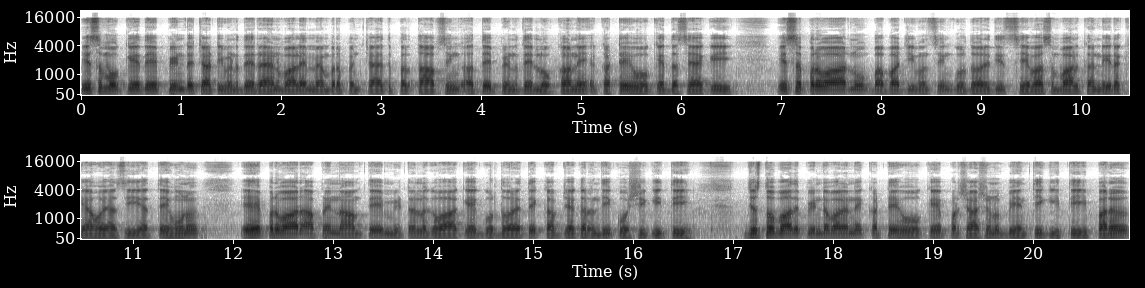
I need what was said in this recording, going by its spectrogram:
ਇਸ ਮੌਕੇ ਦੇ ਪਿੰਡ ਚਾਟੀਵਿੰਡ ਦੇ ਰਹਿਣ ਵਾਲੇ ਮੈਂਬਰ ਪੰਚਾਇਤ ਪ੍ਰਤਾਪ ਸਿੰਘ ਅਤੇ ਪਿੰਡ ਦੇ ਲੋਕਾਂ ਨੇ ਇਕੱਠੇ ਹੋ ਕੇ ਦੱਸਿਆ ਕਿ ਇਸ ਪਰਿਵਾਰ ਨੂੰ ਬਾਬਾ ਜੀਵਨ ਸਿੰਘ ਗੁਰਦੁਆਰੇ ਦੀ ਸੇਵਾ ਸੰਭਾਲ ਕਰਨ ਲਈ ਰੱਖਿਆ ਹੋਇਆ ਸੀ ਅਤੇ ਹੁਣ ਇਹ ਪਰਿਵਾਰ ਆਪਣੇ ਨਾਮ ਤੇ ਮੀਟਰ ਲਗਵਾ ਕੇ ਗੁਰਦੁਆਰੇ ਤੇ ਕਬਜ਼ਾ ਕਰਨ ਦੀ ਕੋਸ਼ਿਸ਼ ਕੀਤੀ, ਜਿਸ ਤੋਂ ਬਾਅਦ ਪਿੰਡ ਵਾਲਿਆਂ ਨੇ ਇਕੱਠੇ ਹੋ ਕੇ ਪ੍ਰਸ਼ਾਸਨ ਨੂੰ ਬੇਨਤੀ ਕੀਤੀ, ਪਰ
